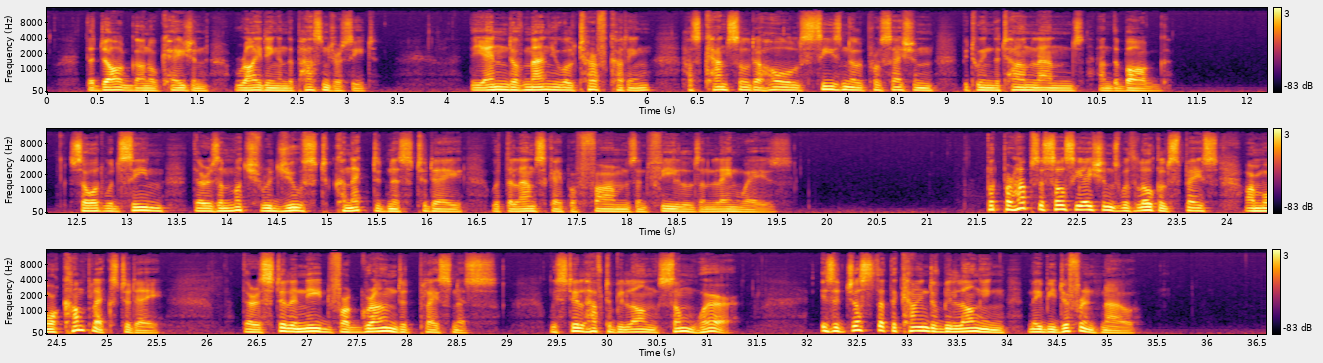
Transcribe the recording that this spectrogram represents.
the dog on occasion riding in the passenger seat. The end of manual turf cutting has cancelled a whole seasonal procession between the townlands and the bog so it would seem there is a much reduced connectedness today with the landscape of farms and fields and laneways. But perhaps associations with local space are more complex today. There is still a need for grounded placeness. We still have to belong somewhere. Is it just that the kind of belonging may be different now?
